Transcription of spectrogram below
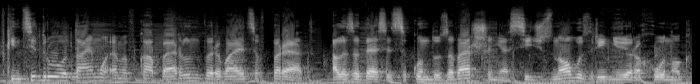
В кінці другого тайму МФК Берлин виривається вперед, але за 10 секунд до завершення Січ знову зрівнює рахунок.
